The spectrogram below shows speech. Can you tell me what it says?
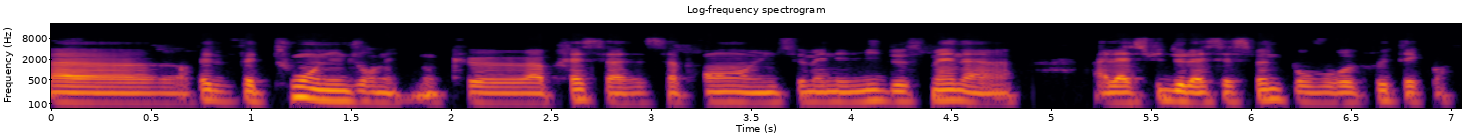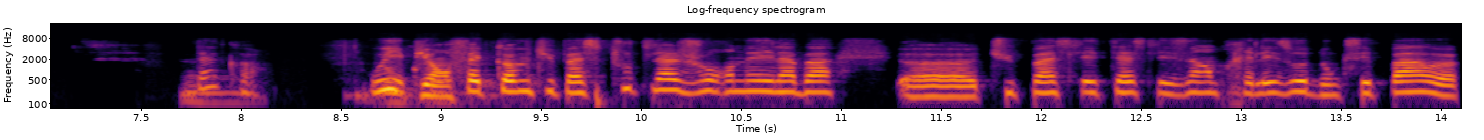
euh, en fait, vous faites tout en une journée. Donc euh, après, ça, ça, prend une semaine et demie, deux semaines à, à la suite de l'assessment pour vous recruter. Euh, D'accord. Oui, et puis en fait, comme tu passes toute la journée là-bas, tu passes les tests les uns après les autres. Donc, ce n'est pas,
